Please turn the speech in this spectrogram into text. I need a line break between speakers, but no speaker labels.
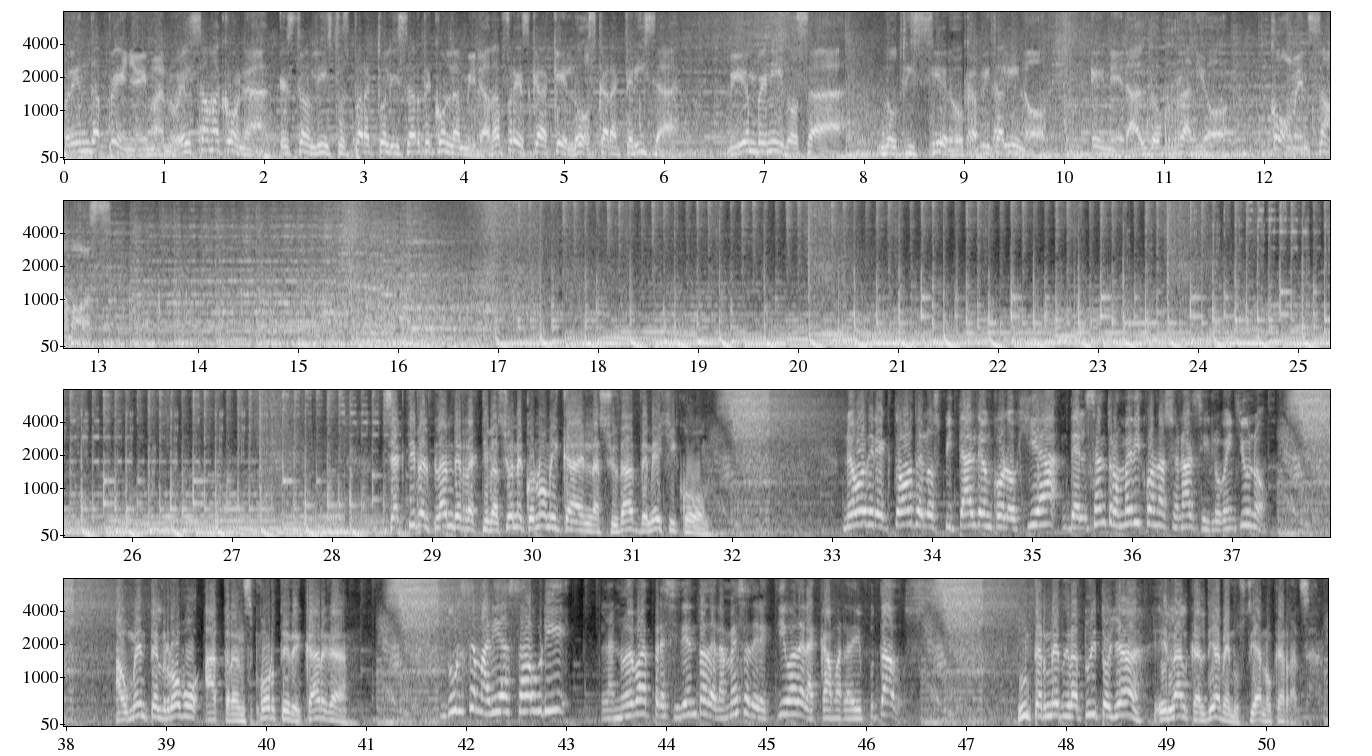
Brenda Peña y Manuel Zamacona están listos para actualizarte con la mirada fresca que los caracteriza. Bienvenidos a Noticiero Capitalino en Heraldo Radio. Comenzamos.
Se activa el plan de reactivación económica en la Ciudad de México.
Nuevo director del Hospital de Oncología del Centro Médico Nacional Siglo XXI.
Aumenta el robo a transporte de carga.
Dulce María Sauri, la nueva presidenta de la mesa directiva de la Cámara de Diputados.
Internet gratuito ya en la alcaldía Venustiano Carranza.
